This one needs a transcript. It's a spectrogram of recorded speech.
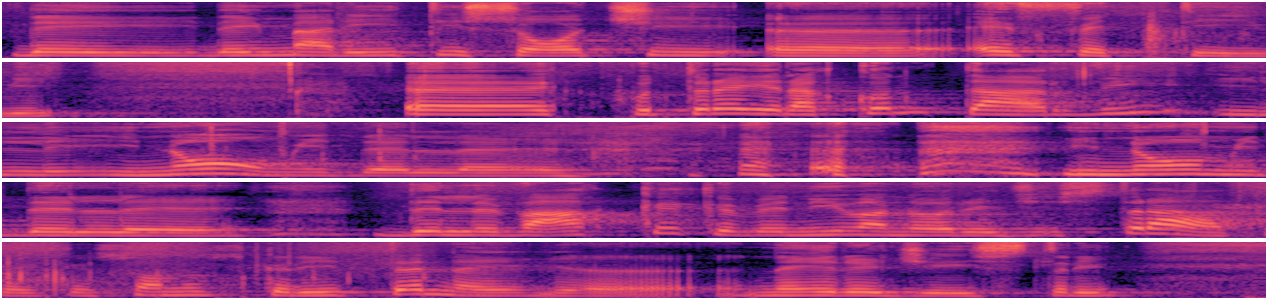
dei, dei mariti soci eh, effettivi. Eh, potrei raccontarvi il, i nomi, delle, i nomi delle, delle, vacche che venivano registrate, che sono scritte nei, eh, nei registri.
